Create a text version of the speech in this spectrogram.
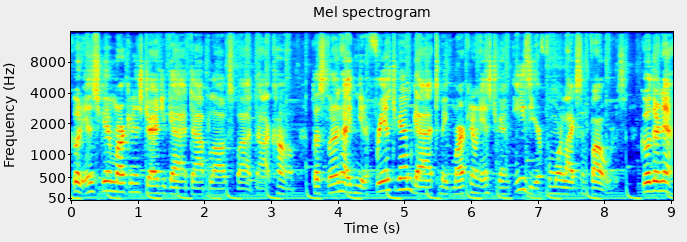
Go to InstagramMarketingStrategyGuide.blogspot.com. Plus, learn how you can get a free Instagram guide to make marketing on Instagram easier for more likes and followers. Go there now.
